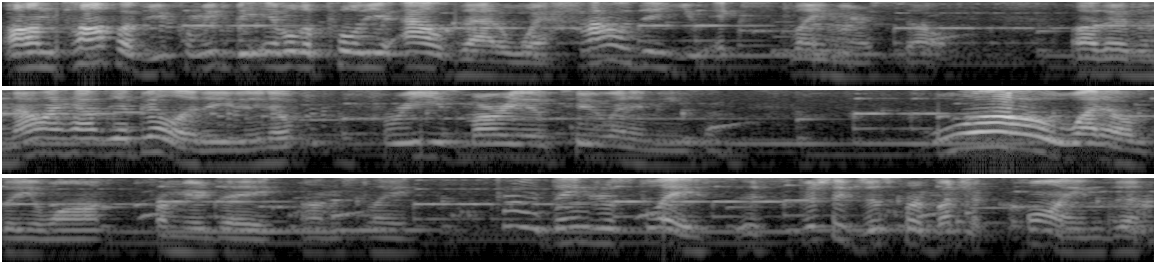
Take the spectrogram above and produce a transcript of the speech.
on top of you for me to be able to pull you out that way. How do you explain yourself? Other than now I have the ability to, you know, freeze Mario 2 enemies and... Whoa! What else do you want from your day, honestly? It's kind of a dangerous place, especially just for a bunch of coins. Uh,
